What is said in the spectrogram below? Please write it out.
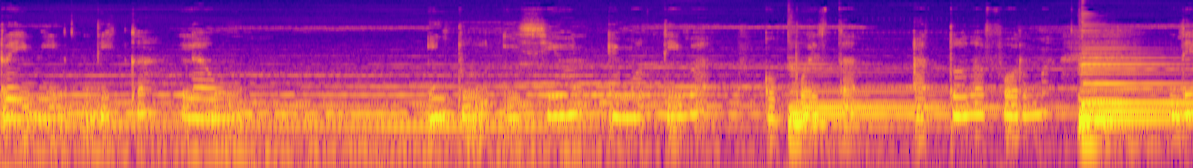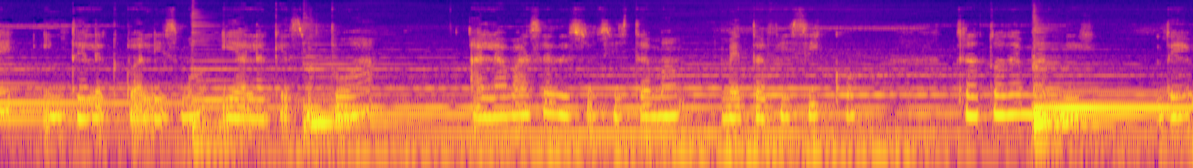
reivindica la intuición emotiva opuesta a toda forma de intelectualismo y a la que sitúa a la base de su sistema metafísico. Trató de de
